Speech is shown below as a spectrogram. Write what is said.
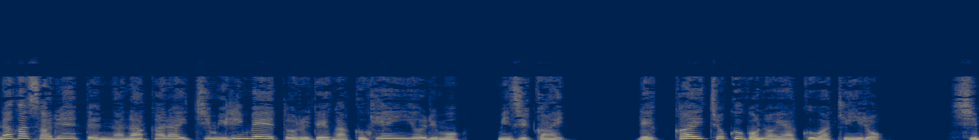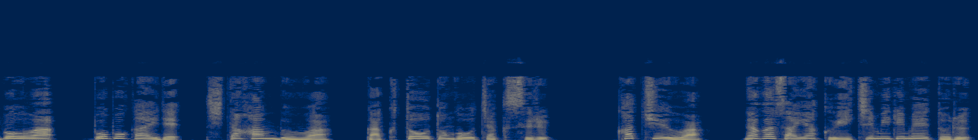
長さ0.7から1ミリメートルで学片よりも短い。裂解直後の薬は黄色。脂肪はボボ界で下半分は学頭と合着する。花中は長さ約1ミリメートル、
